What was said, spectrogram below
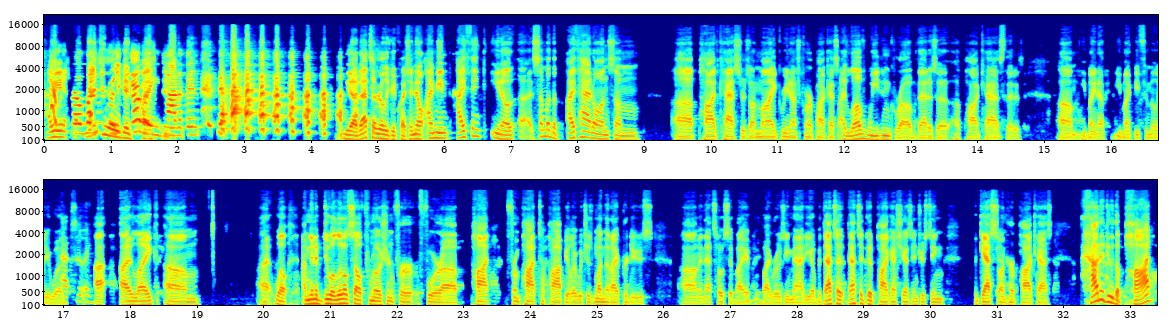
I mean, so that's a really good selling, question. Jonathan. yeah, that's a really good question. No, I mean, I think you know uh, some of the I've had on some uh podcasters on my Green Entrepreneur podcast. I love Weed and Grub. That is a, a podcast that is um you might not you might be familiar with. Absolutely. I, I like um uh, well, I'm going to do a little self promotion for for uh, pot from pot to popular, which is one that I produce, um, and that's hosted by by Rosie Mattio. But that's a that's a good podcast. She has interesting guests on her podcast. How to do the pot?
